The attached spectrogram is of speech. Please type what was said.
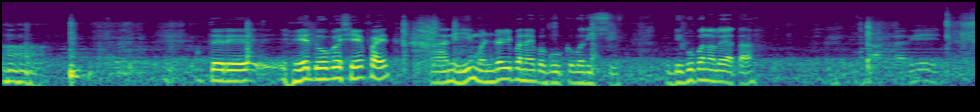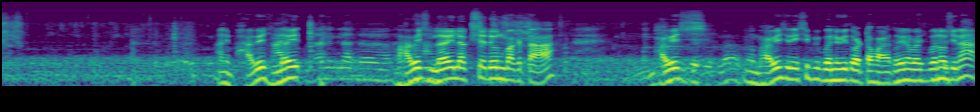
हा. तर हे दोघं शेफ आहेत आणि ही मंडळी पण आहे बघू बरीचशी. डिगू पण आलोय आता. अरे आणि भावेश लय भावेश लय लक्ष देऊन बघता. भावेश भावेश रेसिपी बनवीत वाटतं हळद ना भावेश? बनवशी ना?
